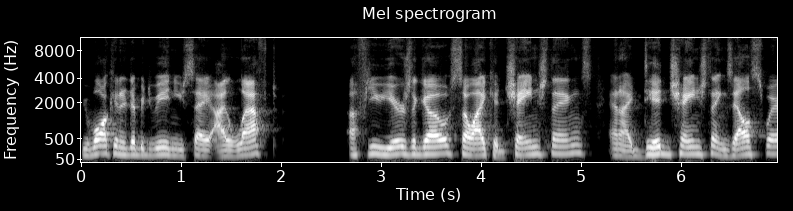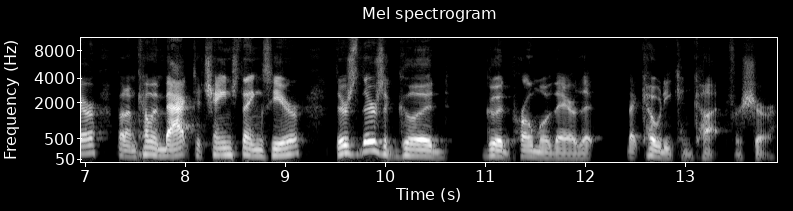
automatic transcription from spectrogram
you walk into wwe and you say i left a few years ago so i could change things and i did change things elsewhere but i'm coming back to change things here there's there's a good good promo there that that cody can cut for sure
